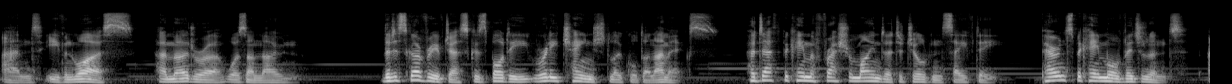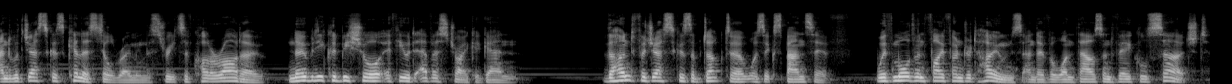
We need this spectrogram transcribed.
and even worse, her murderer was unknown. The discovery of Jessica's body really changed local dynamics. Her death became a fresh reminder to children's safety. Parents became more vigilant, and with Jessica's killer still roaming the streets of Colorado, nobody could be sure if he would ever strike again. The hunt for Jessica's abductor was expansive, with more than 500 homes and over 1,000 vehicles searched,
